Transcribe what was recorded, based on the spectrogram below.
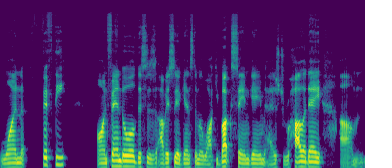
150 on FanDuel. This is obviously against the Milwaukee Bucks, same game as Jrue Holiday. Um,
